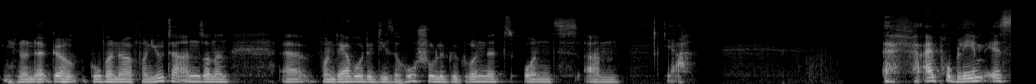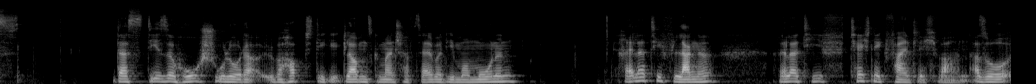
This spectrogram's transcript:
nicht nur der Gouverneur von Utah an, sondern äh, von der wurde diese Hochschule gegründet und ähm, ja, ein Problem ist, dass diese Hochschule oder überhaupt die Glaubensgemeinschaft selber, die Mormonen, relativ lange relativ technikfeindlich waren. Also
